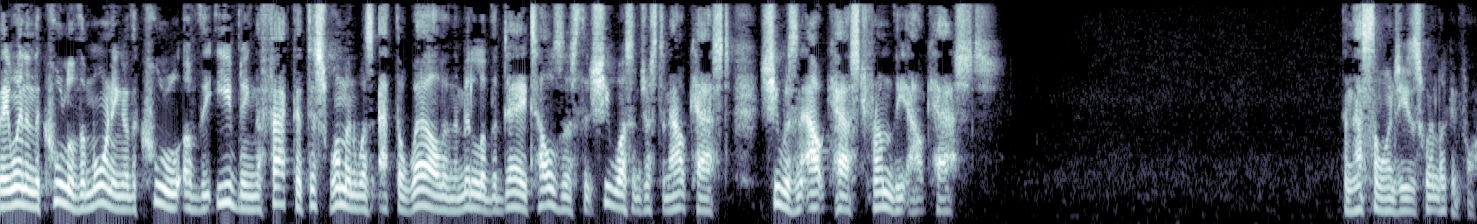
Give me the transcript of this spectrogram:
They went in the cool of the morning or the cool of the evening. The fact that this woman was at the well in the middle of the day tells us that she wasn't just an outcast, she was an outcast from the outcasts. And that's the one Jesus went looking for.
